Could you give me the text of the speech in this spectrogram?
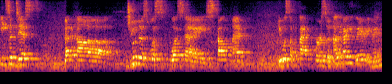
it suggests that uh, Judas was, was a stout man. He was a fat person. Are, are you there? Amen?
